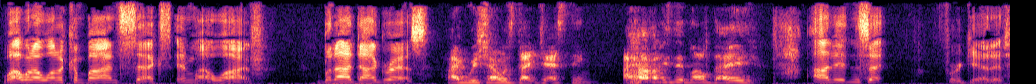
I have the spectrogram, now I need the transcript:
Why would I want to combine sex and my wife? But I digress. I wish I was digesting. I haven't eaten all day. I didn't say. Forget it.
